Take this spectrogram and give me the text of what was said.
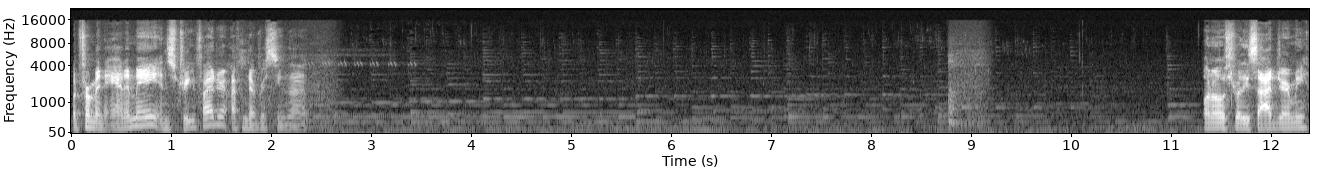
But from an anime in Street Fighter, I've never seen that. Oh no, it's really sad, Jeremy.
